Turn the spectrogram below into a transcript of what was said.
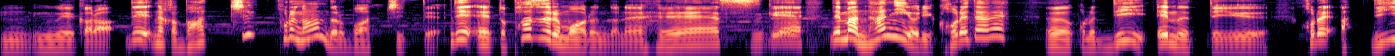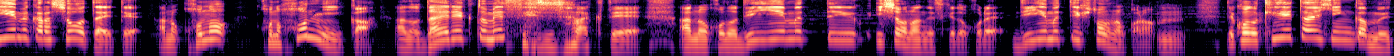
うん、運営から。で、なんかバッジ？これなんだろう、バッジって。で、えっ、と、パズルもあるんだね。へえ、すげえ。で、まあ何よりこれだね。うん、この DM っていう、これ、あ、DM から招待って、あの、この、この本人か、あの、ダイレクトメッセージじゃなくて、あの、この DM っていう衣装なんですけど、これ、DM っていう人なのかな？うん。で、この携帯品がもう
